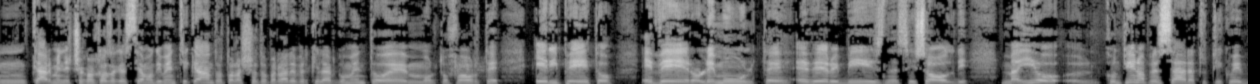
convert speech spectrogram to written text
mm, Carmine, c'è qualcosa che stiamo dimenticando? Ti ho lasciato parlare perché l'argomento è molto forte e ripeto, è vero, le multe, è vero i business, i soldi, ma io eh, continuo a pensare a tutti quei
